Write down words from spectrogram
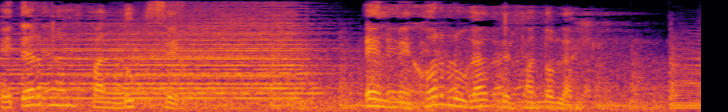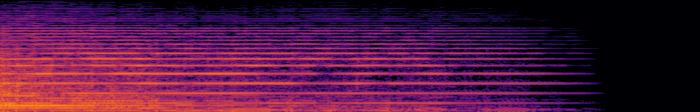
Eternal Fandub Zero. El mejor lugar del fandoblaje.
